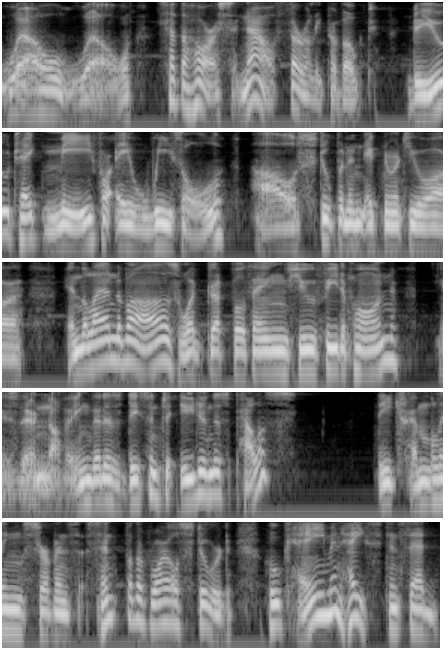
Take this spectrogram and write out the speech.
Well, well, said the horse, now thoroughly provoked. Do you take me for a weasel? How stupid and ignorant you are! In the land of Oz, what dreadful things you feed upon! Is there nothing that is decent to eat in this palace? The trembling servants sent for the royal steward, who came in haste and said,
